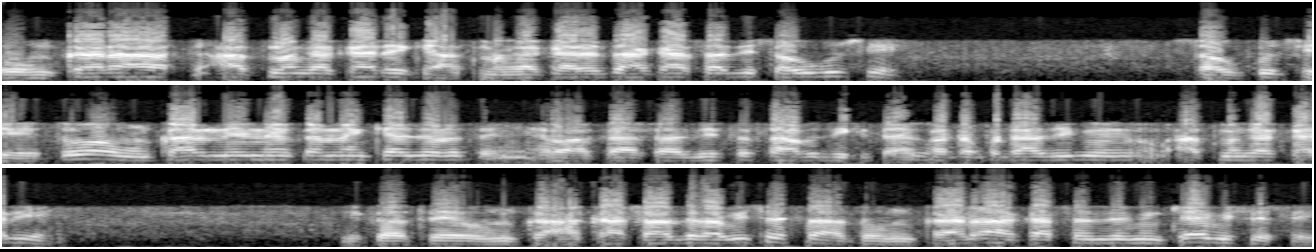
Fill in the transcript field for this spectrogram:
ओंकार आत्मा का कार्य क्या? आत्मा का कार्य तो आकाश आदि सब कुछ है। सब कुछ है तो ओंकार निर्णय करने क्या ज़रूरत है? आकाश आदि तो साफ़ दिखता है, घटपट आदि आत्मा का कार्य है। ये कहते हैं आकाश आदि का विशेष तो ओंकार आकाश आदि में क्या विशेष है?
